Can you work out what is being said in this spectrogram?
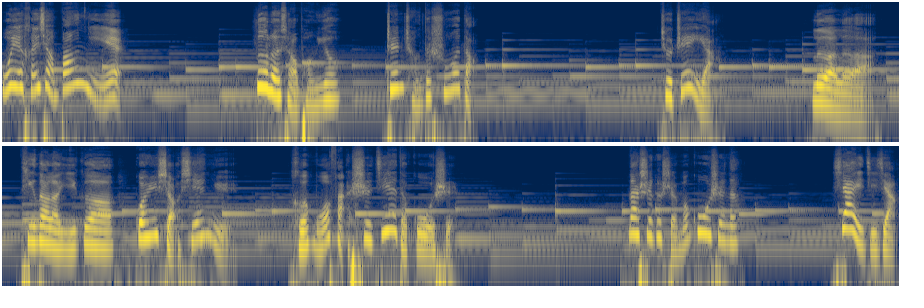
我也很想帮你。”乐乐小朋友真诚地说道。就这样，乐乐听到了一个关于小仙女和魔法世界的故事。那是个什么故事呢？下一集讲。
